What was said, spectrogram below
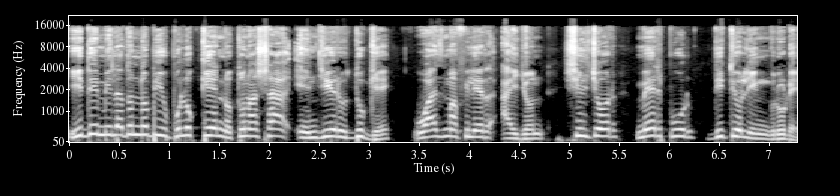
ঈদে মিলাদুন্নবী উপলক্ষে নতুন আসা এনজিওর উদ্যোগে ওয়াজ মাহফিলের আয়োজন শিলচর মেরপুর দ্বিতীয় লিঙ্ক রোডে।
